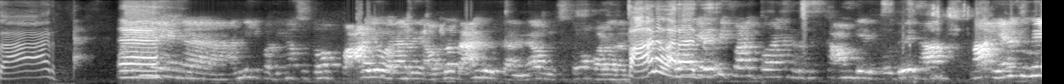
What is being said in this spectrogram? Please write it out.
சார்? எங்க அன்னைக்கு பாத்தீங்கன்னா சுத்தமா பாடவே வராது. அவங்க பெங்களூர் இருக்காங்க அவங்களுக்கு சுத்தமா பாட வராது. பாட வராது. அவங்க எப்படி பாட போறாங்கன்றது காமெடியா இருக்கும்போது நான் நான் எனக்குமே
